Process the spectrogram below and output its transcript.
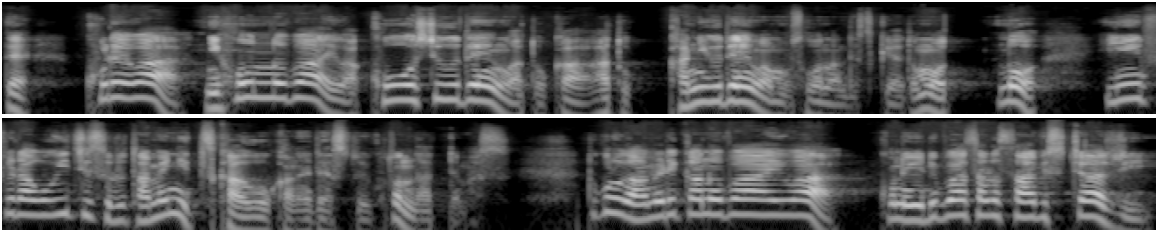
で、これは日本の場合は公衆電話とか、あと加入電話もそうなんですけれども、のインフラを維持するために使うお金ですということになってます。ところがアメリカの場合は、このユニバーサルサービスチャージ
